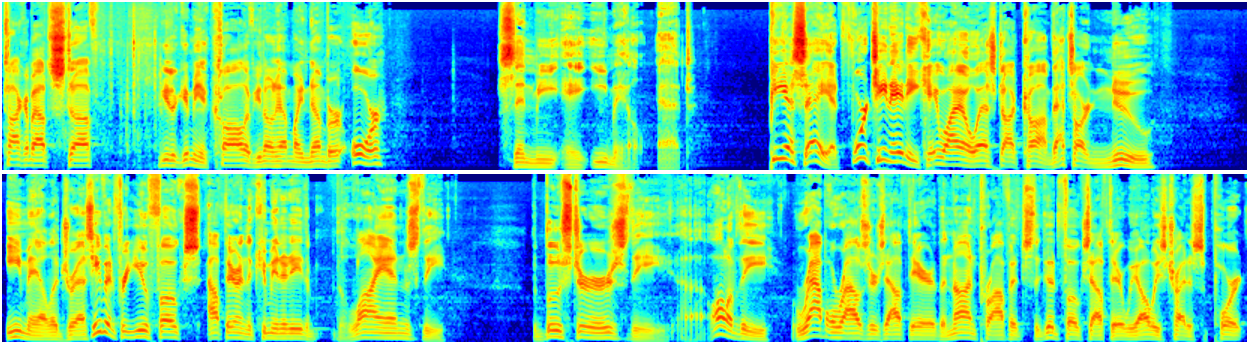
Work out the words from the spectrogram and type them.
talk about stuff, either give me a call if you don't have my number or send me a email at psa at 1480kyos.com. That's our new email address. Even for you folks out there in the community, the, the Lions, the the boosters, the uh, all of the rabble rousers out there, the nonprofits, the good folks out there, we always try to support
